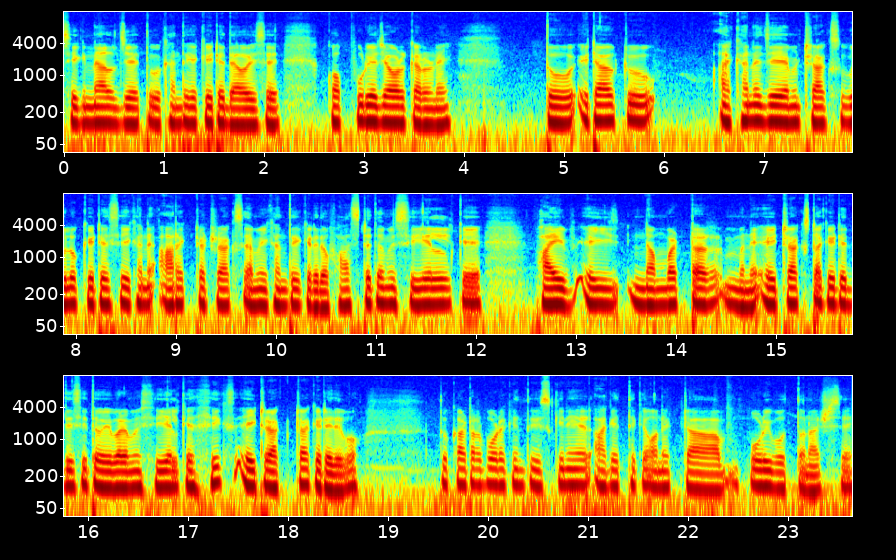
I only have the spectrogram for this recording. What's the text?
সিগন্যাল যেহেতু এখান থেকে কেটে দেওয়া হয়েছে কপ পুড়ে যাওয়ার কারণে। তো এটা একটু এখানে যে আমি ট্রাক্সগুলো কেটেছি, এখানে আরেকটা ট্রাক্স আমি এখান থেকে কেটে দেবো। ফার্স্টে তো আমি সিএলকে ফাইভ এই নাম্বারটার মানে এই ট্রাক্সটা কেটে দিয়েছি। তো এবার আমি সিএলকে সিক্স এই ট্রাকটা কেটে দেবো। তো কাটার পরে কিন্তু স্কিনের আগের থেকে অনেকটা পরিবর্তন আসছে।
